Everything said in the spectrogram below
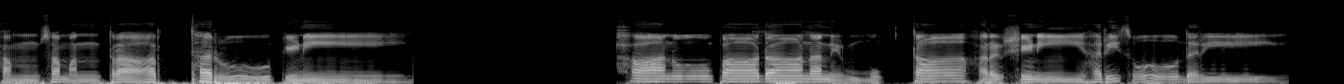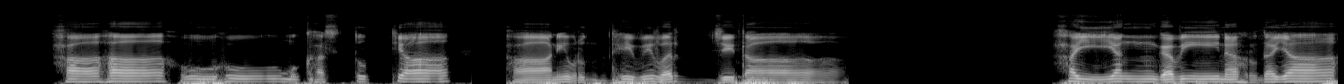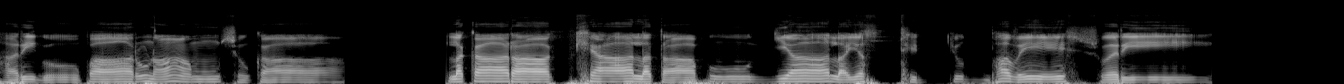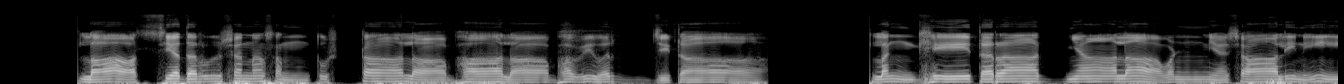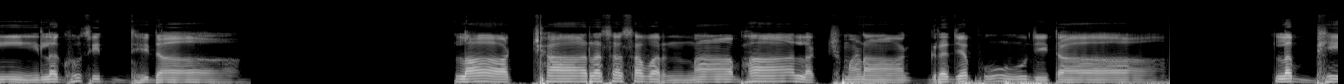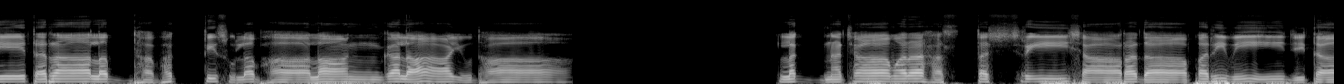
हंसमन्त्रार्थरूपिणी। हानोपादाननिर्मुक्ता हर्षिणी हरिसोदरी। हा हा हूहू मुखस्तुत्या हानिवृद्धिविवर्जिता हय्यङ्गवीनहृदया हरिगोपारुणांशुका लकाराख्यालतापूज्यालयस्थित्युद्भवेश्वरी। लास्यदर्शनसन्तुष्टा लाभालाभविवर्जिता लङ्घेतराज्ञालावण्यशालिनी लघुसिद्धिदा लाक्षारससवर्णाभा लक्ष्मणाग्रजपूजिता लभ्येतरालब्धभक्तिसुलभालाङ्गलायुधा लग्नचामरहस्तश्रीशारदा परिवीजिता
